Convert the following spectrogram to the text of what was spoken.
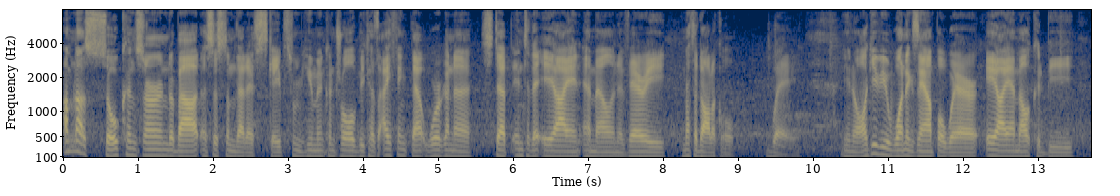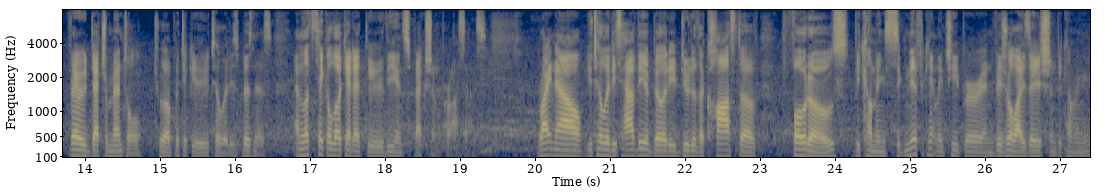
I'm not so concerned about a system that escapes from human control because I think that we're going to step into the AI and ML in a very methodical way. You know, I'll give you one example where AI ML could be very detrimental to a particular utilities business. And let's take a look at it through the inspection process. Right now, utilities have the ability, due to the cost of photos becoming significantly cheaper and visualization becoming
